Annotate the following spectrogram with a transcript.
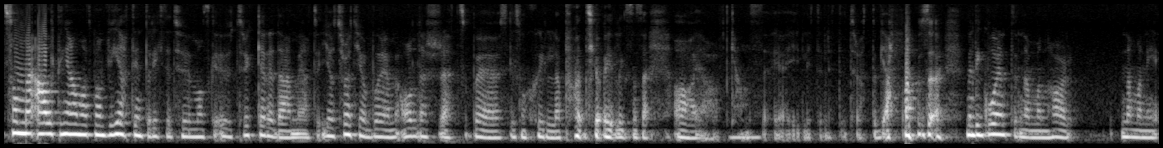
som med allting annat, man vet inte riktigt hur man ska uttrycka det där med att jag tror att jag börjar med ålderns rätt så börjar jag liksom skylla på att jag är liksom så här, ah, jag har haft cancer, jag är lite, lite trött och gammal. Så Men det går inte när man har, när man är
